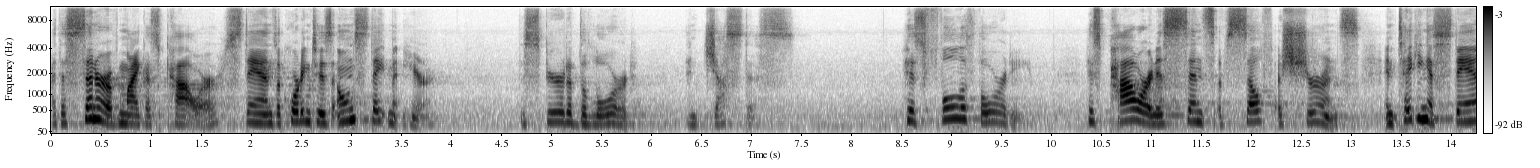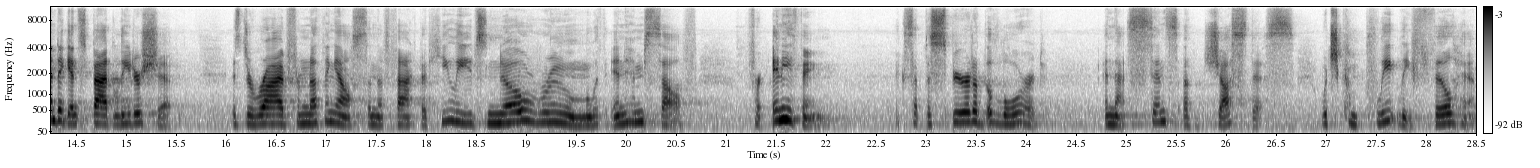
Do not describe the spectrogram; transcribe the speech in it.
At the center of Micah's power stands, according to his own statement here, the Spirit of the Lord and justice. His full authority, his power, and his sense of self assurance in taking a stand against bad leadership is derived from nothing else than the fact that he leaves no room within himself for anything except the Spirit of the Lord and that sense of justice which completely fill him.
